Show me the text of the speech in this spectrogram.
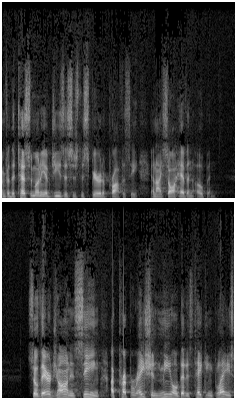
And for the testimony of Jesus is the spirit of prophecy. And I saw heaven open. So there, John is seeing a preparation meal that is taking place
